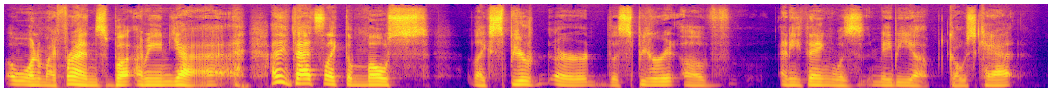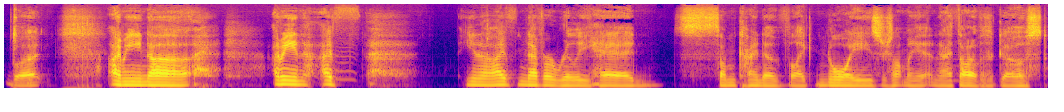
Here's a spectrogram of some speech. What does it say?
one of my friends but i mean yeah I, I think that's like the most like spirit or the spirit of anything was maybe a ghost cat but i mean uh i mean i've you know i've never really had some kind of like noise or something like and i thought it was a ghost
